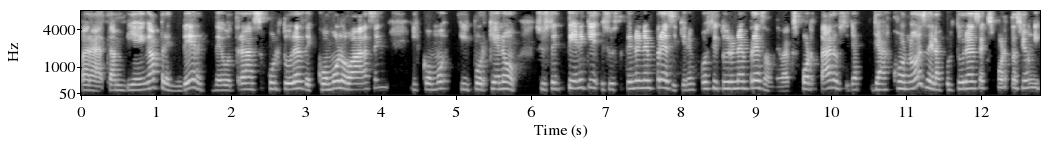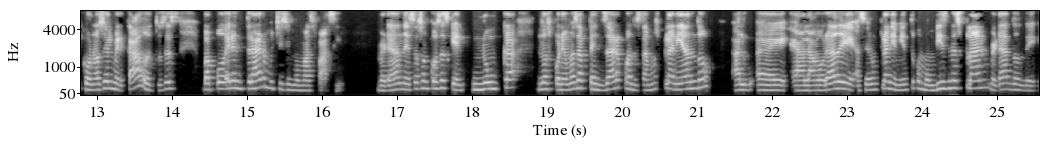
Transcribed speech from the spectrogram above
para también aprender de otras culturas de cómo lo hacen y cómo y por qué no. Si usted tiene que, si usted tiene una empresa y quiere constituir una empresa donde va a exportar, usted ya, ya conoce la cultura de esa exportación y conoce el mercado, entonces va a poder entrar muchísimo más fácil. ¿verdad? Esas son cosas que nunca nos ponemos a pensar cuando estamos planeando eh, a la hora de hacer un planeamiento como un business plan, ¿verdad? Donde,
